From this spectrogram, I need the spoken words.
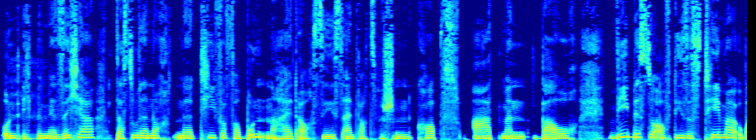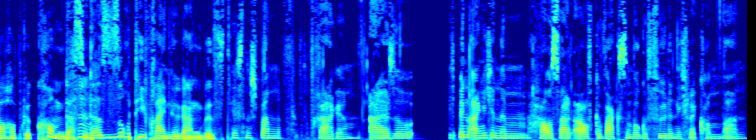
Und ich bin mir sicher, dass du dann noch eine tiefe Verbundenheit auch siehst, einfach zwischen Kopf, Atmen, Bauch. Wie bist du auf dieses Thema überhaupt gekommen, dass du da so tief reingegangen bist? Das ist eine spannende Frage. Also, ich bin eigentlich in einem Haushalt aufgewachsen, wo Gefühle nicht willkommen waren.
